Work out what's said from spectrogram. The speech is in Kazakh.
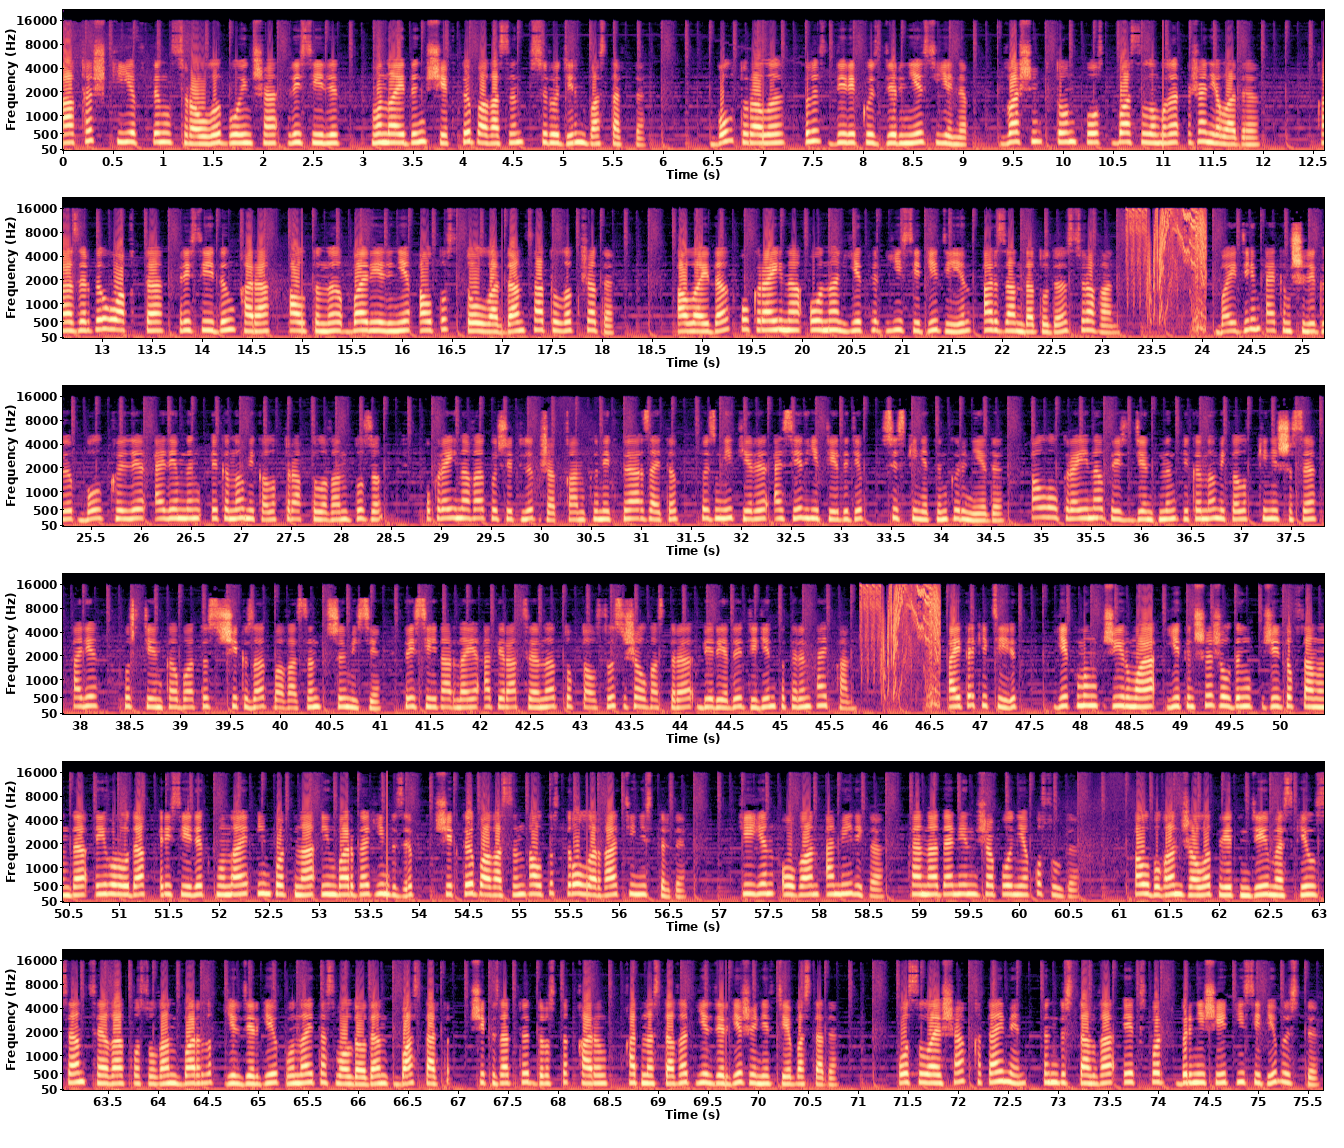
ақш киевтің сұрауы бойынша ресейлік мұнайдың шекті бағасын түсіруден бас бұл туралы өз дереккөздеріне сүйеніп вашингтон пост басылымы жариялады. Қазіргі уақытта ресейдің қара алтыны барреліне 60 доллардан сатылып жатыр. Алайда украина оны екі есеге дейін арзандатуды сұраған. Байден әкімшілігі бұл күллі әлемнің экономикалық тұрақтылығын бұзып украинаға көрсетіліп жатқан көмекті азайтып өзіне кері әсер етеді деп сескенетін көрінеді. Ал украина президентінің экономикалық кеңесшісі олег пустенко батыс шикізат бағасын түсірмесе ресей арнайы операцияны тоқтаусыз жалғастыра береді деген пікірін айтқан. Айта кетейік 2022 жылдың желтоқсанында еуроодақ ресейлік мұнай импортына эмбарго енгізіп шекті бағасын 60 долларға теңестірді. Кейін оған америка канада мен жапония қосылды ал бұған жауап ретінде мәскеу санкцияға қосылған барлық елдерге мұнай тасымалдаудан бас тартып шикізатты дұрыстық қарым қатынастағы елдерге жөнелте бастады осылайша қытай мен үндістанға экспорт бірнеше еседе өсті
